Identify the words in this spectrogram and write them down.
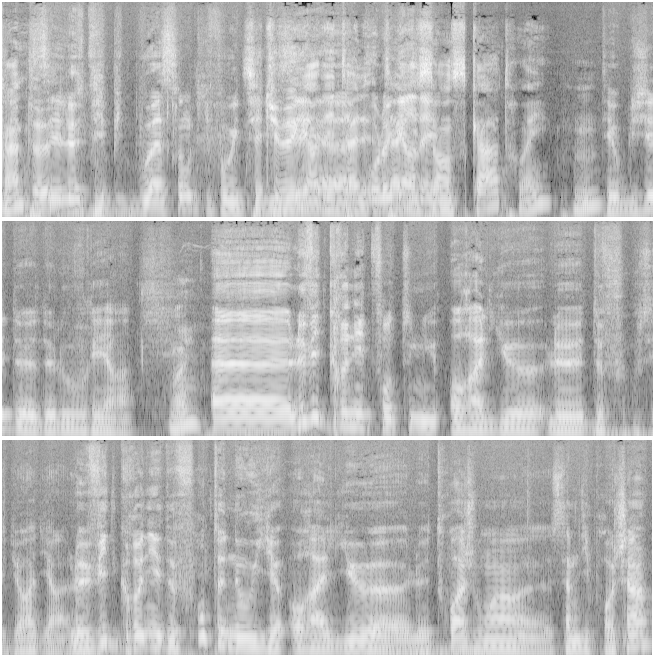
Un peu. C'est le débit de boisson qu'il faut utiliser. Si tu veux garder ta, euh, pour le ta garder. licence 4, oui. Hmm. T'es obligé de, de l'ouvrir. Oui. Euh, le vide-grenier de Fontenouille aura lieu le de, c'est dur à dire. hein. Le vide-grenier de Fontenouille aura lieu euh, le 3 juin euh, samedi prochain.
